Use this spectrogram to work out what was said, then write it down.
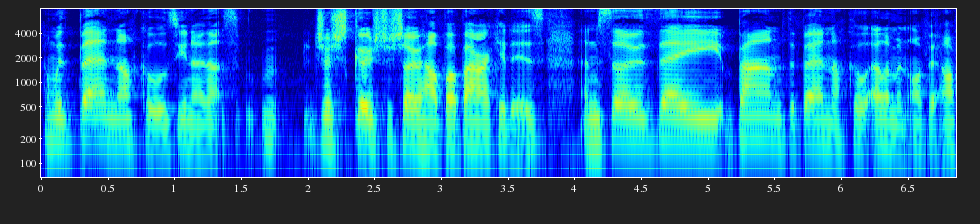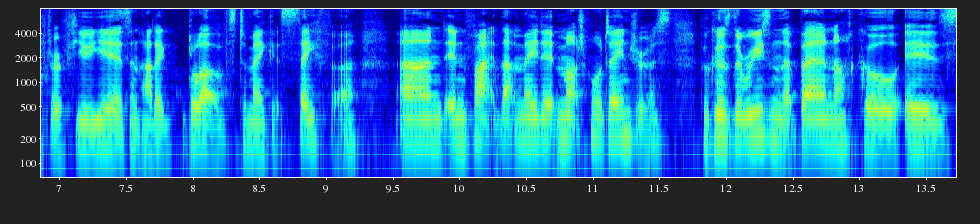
And with bare knuckles, you know, that's just goes to show how barbaric it is. And so they banned the bare knuckle element of it after a few years and added gloves to make it safer. And in fact, that made it much more dangerous because the reason that bare knuckle is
